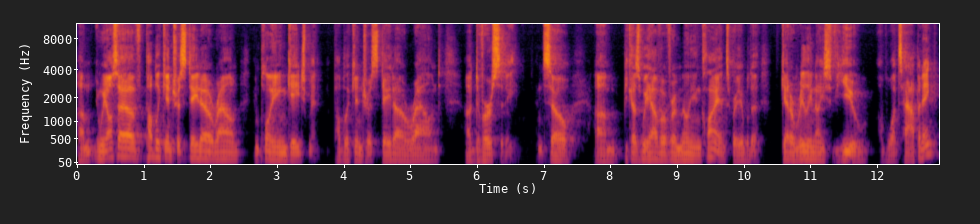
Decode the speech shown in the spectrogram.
Um, we also have public interest data around employee engagement, public interest data around uh, diversity. And so, um, because we have over a million clients, we're able to get a really nice view of what's happening,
